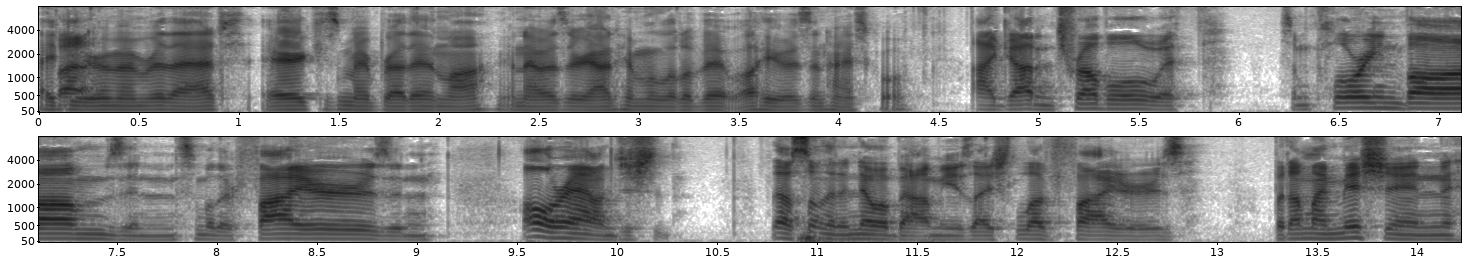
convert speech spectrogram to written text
I do remember that. Eric is my brother-in-law, and I was around him a little bit while he was in high school. I got in trouble with some chlorine bombs and some other fires and all around just that was something to know about me is I just loved fires. But on my mission,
